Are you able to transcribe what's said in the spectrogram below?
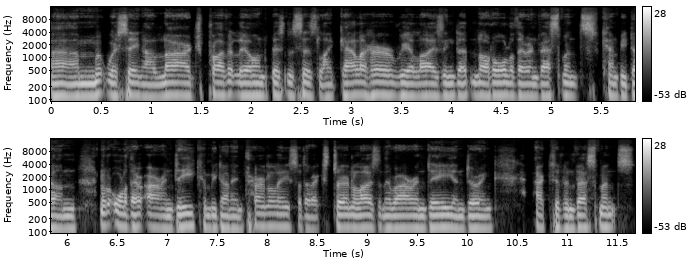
Um, we're seeing our large privately owned businesses like Gallagher realizing that not all of their investments can be done, not all of their R and D can be done internally, so they're externalizing their R and D and doing active investments.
